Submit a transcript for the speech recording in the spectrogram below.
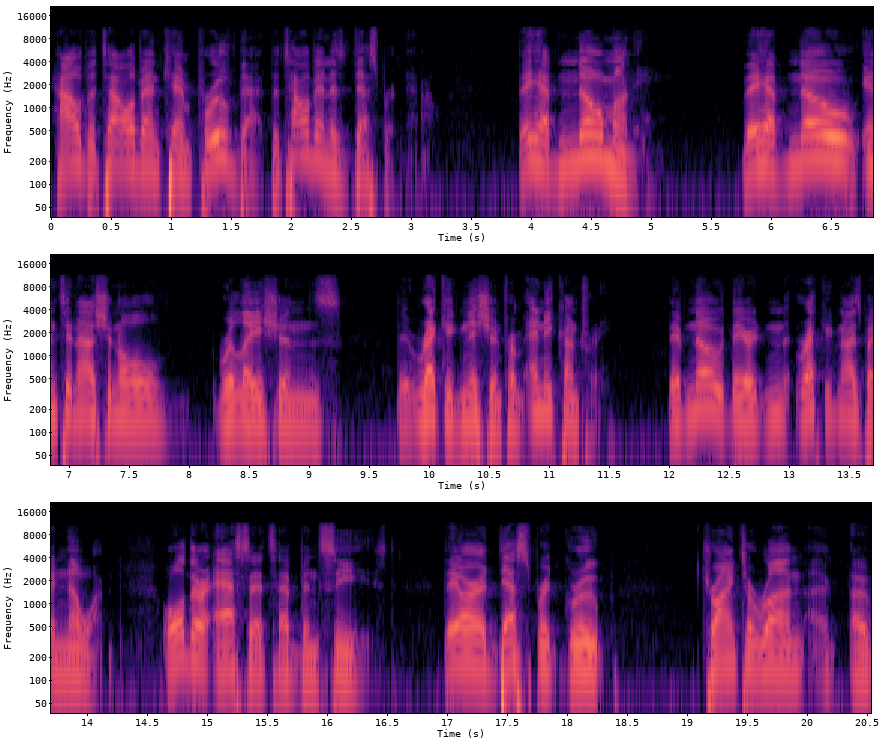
How the Taliban can prove that? The Taliban is desperate now. They have no money. They have no international relations recognition from any country. They have no. They are recognized by no one. All their assets have been seized. They are a desperate group trying to run a, a,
